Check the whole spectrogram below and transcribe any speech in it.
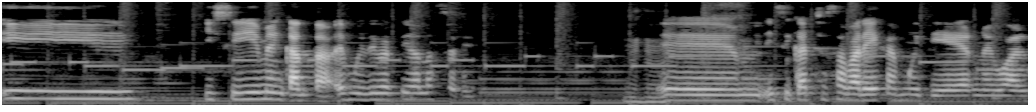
y, y sí, me encanta. Es muy divertida la serie. Eh, y si cacha esa pareja es muy tierna igual,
